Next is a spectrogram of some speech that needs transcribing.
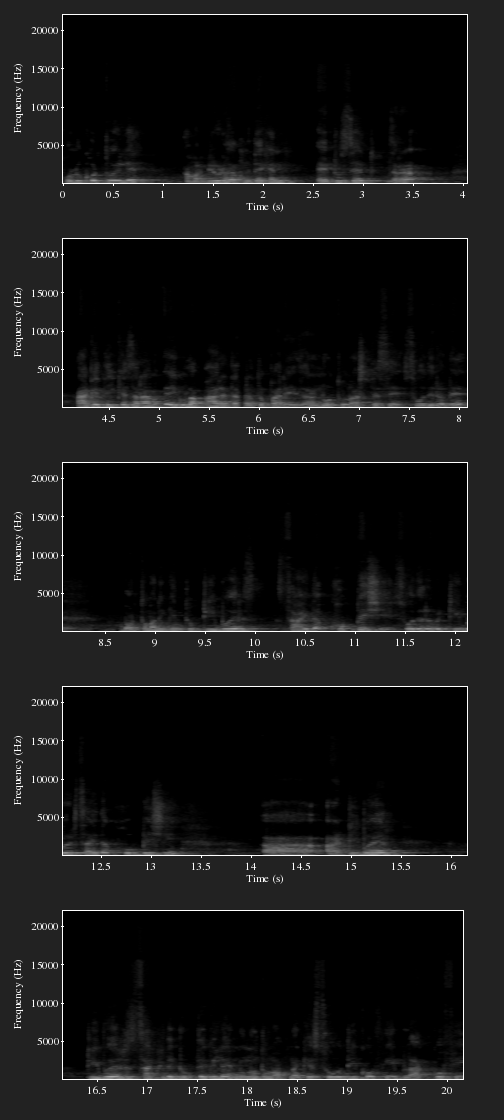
ফলো করতে হইলে আমার ভিডিওটা আপনি দেখেন এ টু জেড যারা আগে থেকে যারা এগুলো পারে, তারা তো পারে। যারা নতুন আসতেছে সৌদি আরবে, বর্তমানে কিন্তু টি বইয়ের চাহিদা খুব বেশি। সৌদি আরবে বইয়ের চাহিদা খুব বেশি। আর টি বইয়ের টি বইয়ের চাকরিতে ঢুকতে গেলে ন্যূনতম আপনাকে সৌদি কফি, ব্ল্যাক কফি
